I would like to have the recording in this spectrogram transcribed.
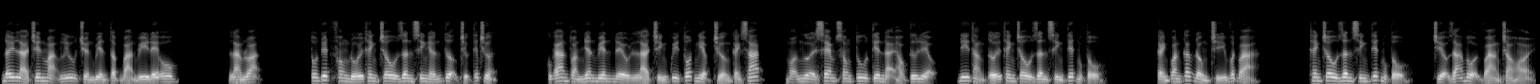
Đây là trên mạng lưu truyền biên tập bản video. Làm loạn tôn tuyết phong đối thanh châu dân sinh ấn tượng trực tiếp trượt. Cục an toàn nhân viên đều là chính quy tốt nghiệp trường cảnh sát, mọi người xem xong tu tiên đại học tư liệu, đi thẳng tới thanh châu dân sinh tiết mục tổ. Cảnh quan các đồng chí vất vả. Thanh châu dân sinh tiết mục tổ, triệu giã vội vàng chào hỏi.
